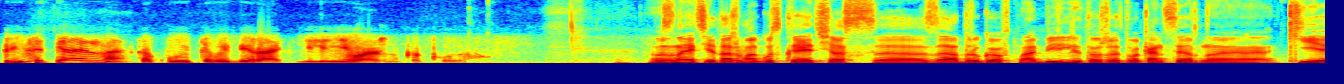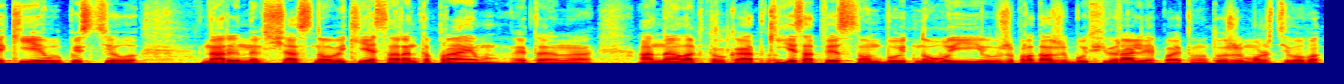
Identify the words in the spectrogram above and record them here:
принципиально какую-то выбирать или неважно какую? Вы знаете, я даже могу сказать сейчас э, за другой автомобиль, тоже этого концерна, Kia. Kia выпустил на рынок сейчас новый Kia Sorento Prime. Это аналог только от Kia. Соответственно, он будет новый и уже продажи будет в феврале. Поэтому тоже можете его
